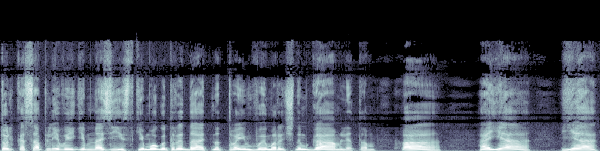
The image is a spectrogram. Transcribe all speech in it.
Только сопливые гимназистки могут рыдать над твоим выморочным Гамлетом. Ха! А я... я...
